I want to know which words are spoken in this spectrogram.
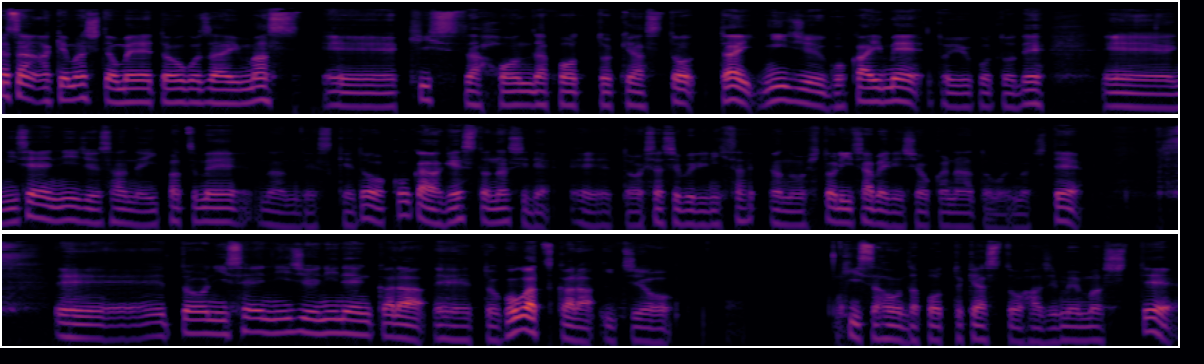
皆さん明けましておめでとうございます、えー、喫茶ホンダポッドキャスト第25回目ということで、えー、2023年一発目なんですけど今回はゲストなしで、えーと、久しぶりにひあの一人喋りにしようかなと思いましてえっ、ー、と2022年から、えーと、5月から一応喫茶ホンダポッドキャストを始めまして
